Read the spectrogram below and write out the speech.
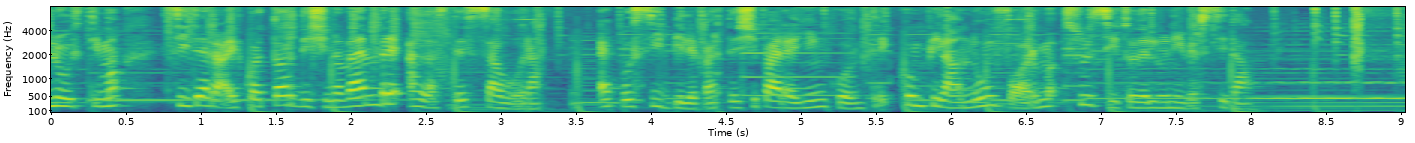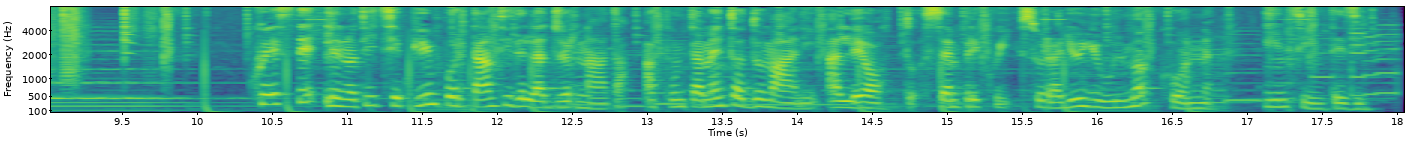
L'ultimo si terrà il 14 novembre alla stessa ora. È possibile partecipare agli incontri compilando un form sul sito dell'università. Queste le notizie più importanti della giornata. Appuntamento a domani alle 8, sempre qui su Radio Yulm con In Sintesi.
